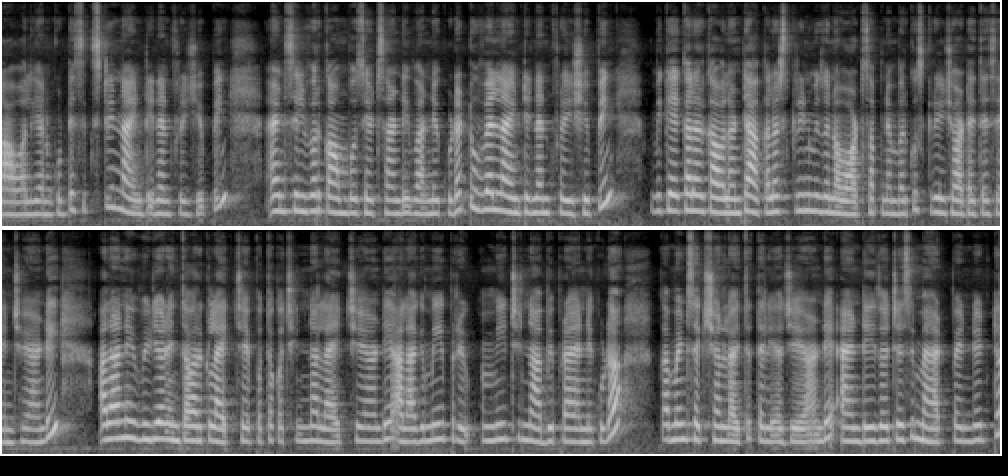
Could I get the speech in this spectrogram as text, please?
కావాలి అనుకుంటే sixteen nineteen and free shipping. And silver combo sets అండి ఇవన్నీ కూడా twelve ninety and free shipping. మీకు ఏ కలర్ కావాలంటే ఆ కలర్ స్క్రీన్ మీద ఉన్న వాట్సాప్ నెంబర్కు స్క్రీన్ షాట్ అయితే సెండ్ చేయండి. అలా అలానే ఈ వీడియోని ఇంతవరకు లైక్ చేయకపోతే ఒక చిన్న లైక్ చేయండి. అలాగే మీ ప్రి మీ చిన్న అభిప్రాయాన్ని కూడా కమెంట్ సెక్షన్లో అయితే తెలియజేయండి. అండ్ ఇది వచ్చేసి మ్యాట్ పెండెంట్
